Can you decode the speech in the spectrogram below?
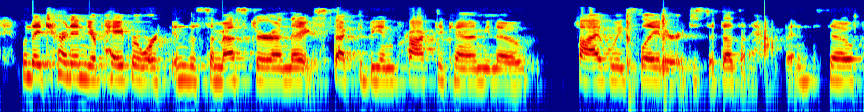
when they turn in your paperwork in the semester and they expect to be in practicum, you know, five weeks later, it just it doesn't happen. So,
